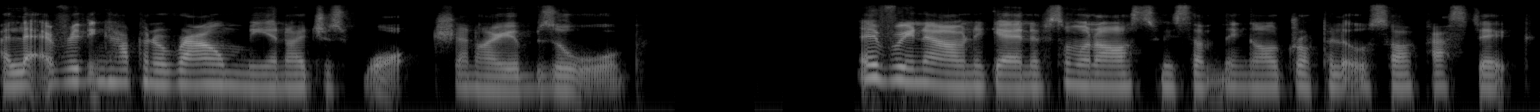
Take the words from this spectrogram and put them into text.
I let everything happen around me and I just watch and I absorb. Every now and again, if someone asks me something, I'll drop a little sarcastic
